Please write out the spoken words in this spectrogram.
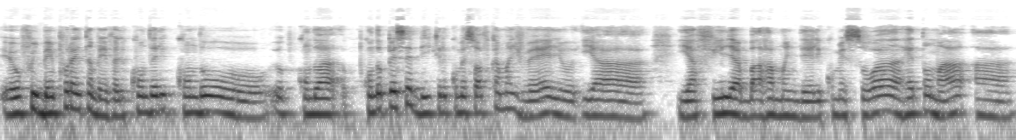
Eu fui bem por aí também, velho. Quando ele, quando eu, quando, a, quando eu percebi que ele começou a ficar mais velho e a, e a filha barra mãe dele começou a retomar a,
